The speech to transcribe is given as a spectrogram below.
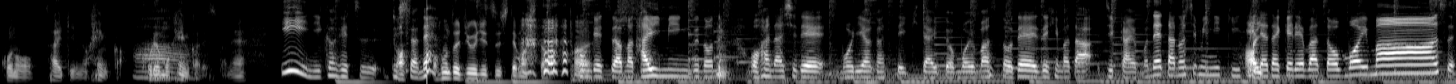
この最近の変化これも変化でしたね。いい2ヶ月でしたねあ。本当に充実してました。今月はまあタイミングのね、うお話で盛り上がっていきたいと思いますのでぜひまた次回もね楽しみに聞いていただければと思います、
